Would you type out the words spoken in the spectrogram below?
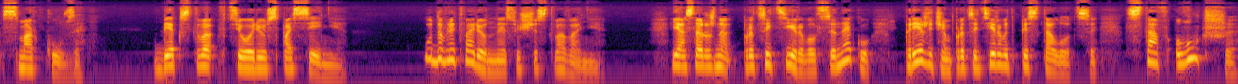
с Маркузе. Бегство в теорию спасения. Удовлетворенное существование. Я осторожно процитировал Сенеку, прежде чем процитировать Пестолоцци. «Став лучше»,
